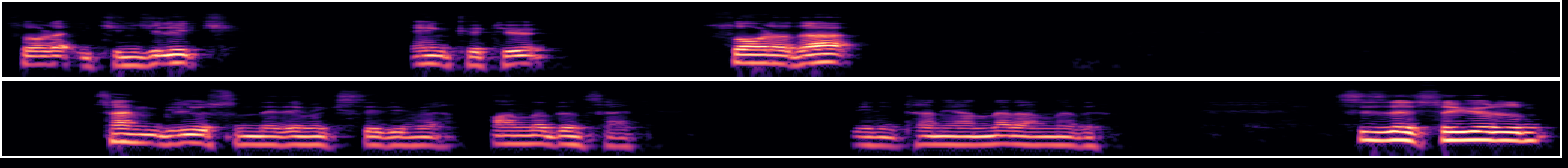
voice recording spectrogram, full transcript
sonra ikincilik, en kötü, sonra da sen biliyorsun ne demek istediğimi. Anladın sen. Beni tanıyanlar anladı. Sizleri seviyorum.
